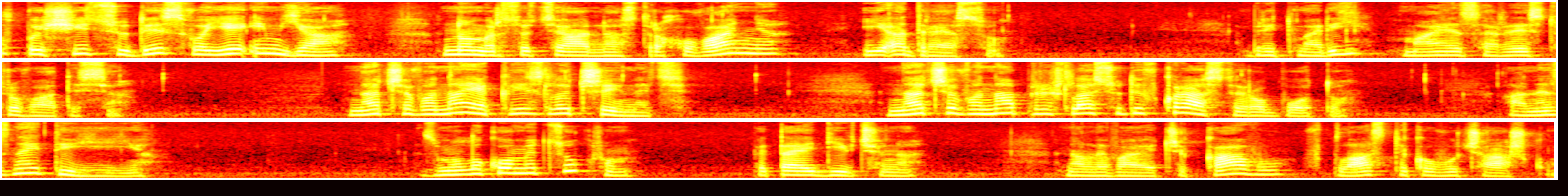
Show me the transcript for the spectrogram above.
впишіть сюди своє ім'я, номер соціального страхування і адресу. Брід Марі має зареєструватися. Наче вона якийсь злочинець, наче вона прийшла сюди вкрасти роботу, а не знайти її. З молоком і цукром? питає дівчина, наливаючи каву в пластикову чашку.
